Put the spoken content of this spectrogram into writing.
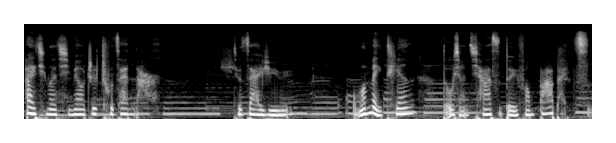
爱情的奇妙之处在哪儿？就在于，我们每天都想掐死对方八百次，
